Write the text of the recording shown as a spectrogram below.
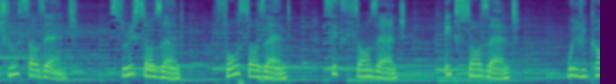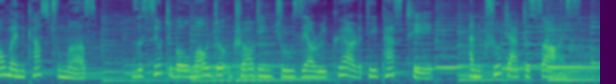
2000, 3000, 4000, 6000, 8000. We recommend customers the suitable model according to their required capacity and product size.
